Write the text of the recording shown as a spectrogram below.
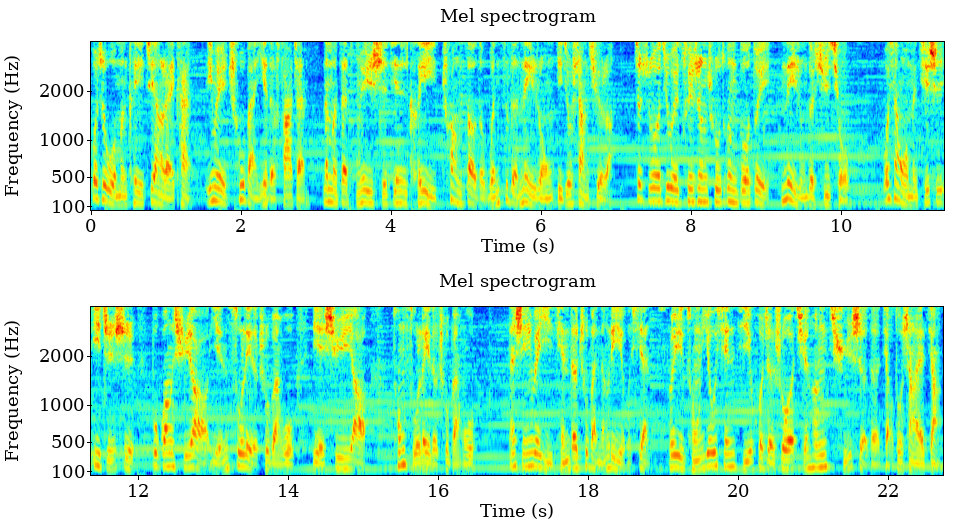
或者我们可以这样来看：因为出版业的发展，那么在同一时间可以创造的文字的内容也就上去了。这时候就会催生出更多对内容的需求。我想我们其实一直是不光需要严肃类的出版物，也需要通俗类的出版物。但是因为以前的出版能力有限，所以从优先级或者说权衡取舍的角度上来讲，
